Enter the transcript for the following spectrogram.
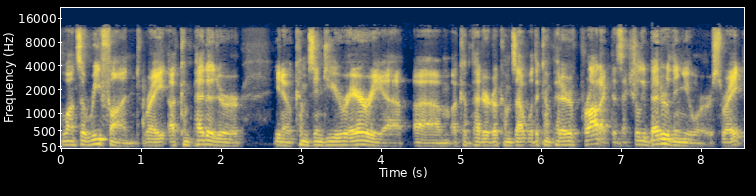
wants a refund, right? A competitor you know comes into your area um, a competitor comes out with a competitive product that's actually better than yours right?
